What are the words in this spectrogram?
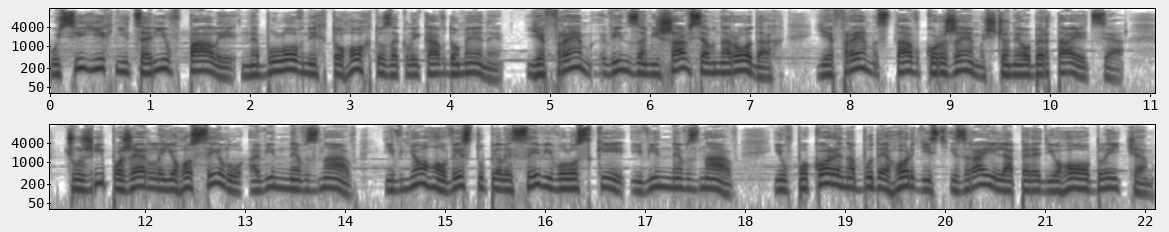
Усі їхні царі впали, не було в них того, хто закликав до мене. Єфрем він замішався в народах, Єфрем став коржем, що не обертається. Чужі пожерли його силу, а він не взнав, і в нього виступили сиві волоски, і він не взнав, і впокорена буде гордість Ізраїля перед його обличчям,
